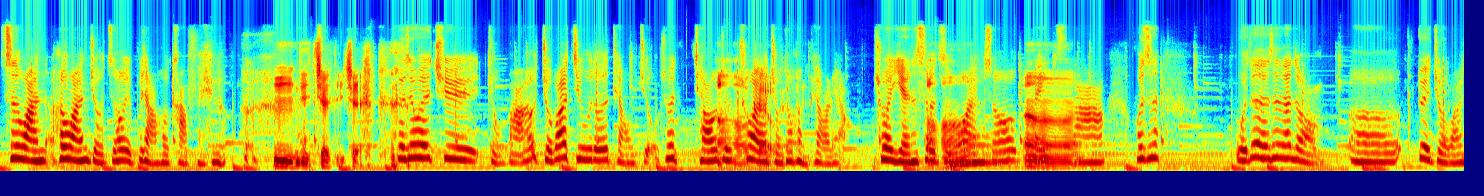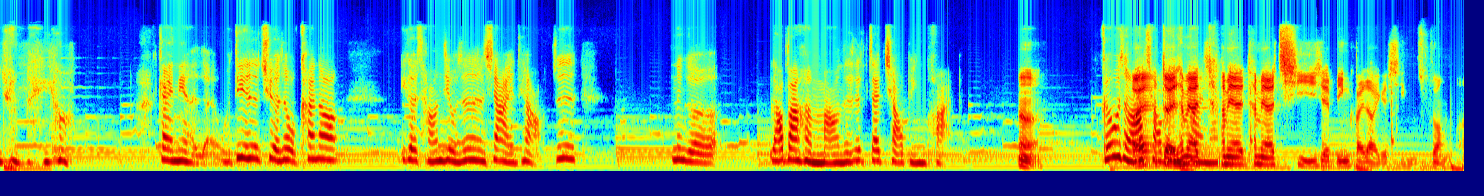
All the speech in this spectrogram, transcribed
吃完喝完酒之后也不想喝咖啡了。嗯，的确的确，所以就会去酒吧，酒吧几乎都是调酒，所以调酒出来的酒都很漂亮。除了颜色之外，有时候杯子啊，或是我真的是那种呃对酒完全没有 概念的人。我第一次去的时候，我看到一个场景，我真的吓一跳，就是那个老板很忙的在在敲冰块。嗯。可为什么要敲冰块呢？对，他们要他们要他们要砌一些冰块到一个形状嘛。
